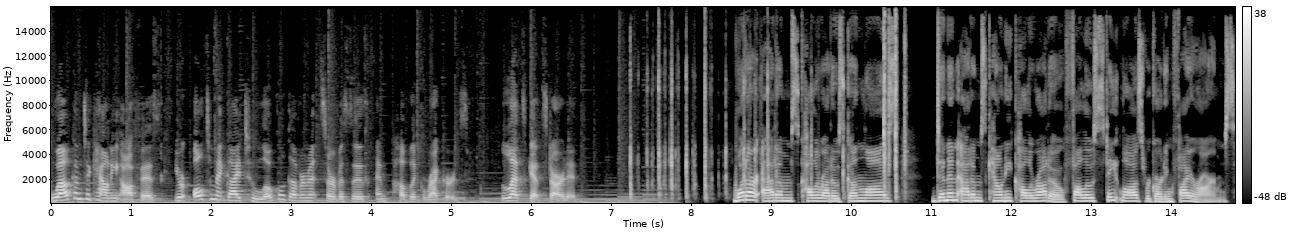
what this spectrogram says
Welcome to County Office, your ultimate guide to local government services and public records. Let's get started. What are Adams, Colorado's gun laws? Denan Adams County, Colorado follows state laws regarding firearms.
